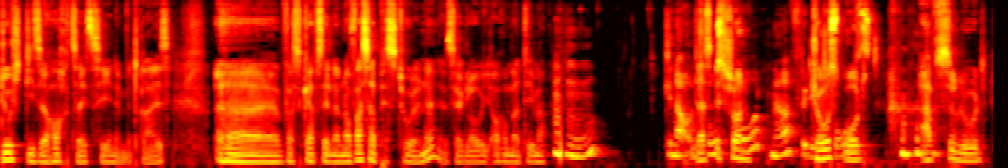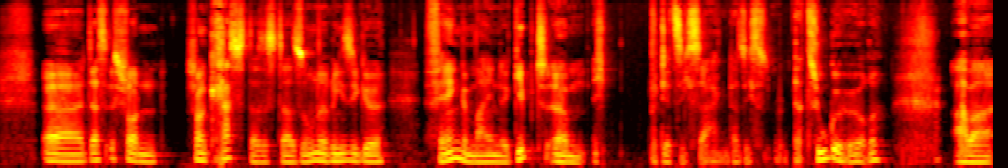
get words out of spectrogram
durch diese Hochzeitsszene mit Reis. Äh, was gab's denn da noch? Wasserpistolen, ne? Ist ja, glaube ich, auch immer Thema. Genau, und Das ist schon- Toastbrot, ne? Für den Toastbrot, Toast. absolut. Äh, das ist schon, schon krass, dass es da so eine riesige Fangemeinde gibt. Ähm, ich würde jetzt nicht sagen, dass ich dazugehöre, aber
